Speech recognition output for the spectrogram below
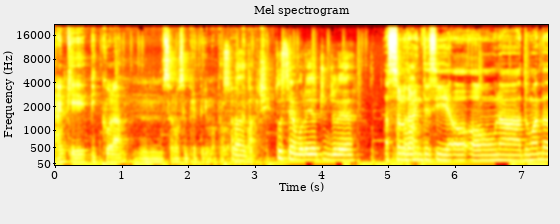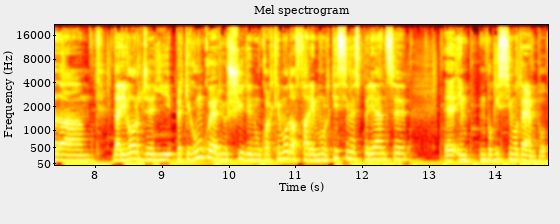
anche piccola mh, mm, sono sempre il primo a provare a provarci. Tu Stiamo, volevi aggiungere? Assolutamente no. sì, ho, ho, una domanda da, da rivolgergli perché comunque è riuscito in un qualche modo a fare moltissime esperienze eh, in, in pochissimo tempo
